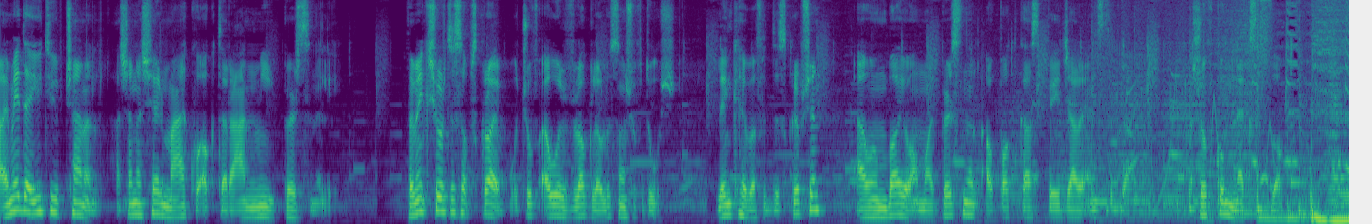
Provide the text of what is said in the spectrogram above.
I made a YouTube channel عشان أ share معاكم أكتر عن me personally. ف make sure to subscribe وتشوف أول vlog لو لسه مشفتوش link هيبقى في ال description أو in bio on my personal أو podcast page على انستجرام أشوفكم next vlog.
